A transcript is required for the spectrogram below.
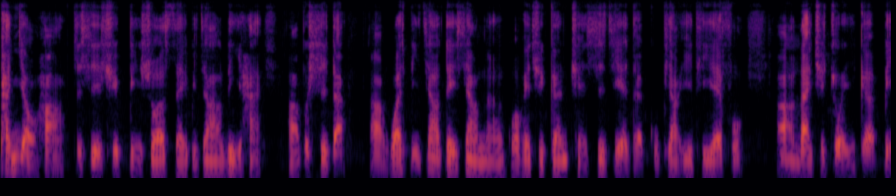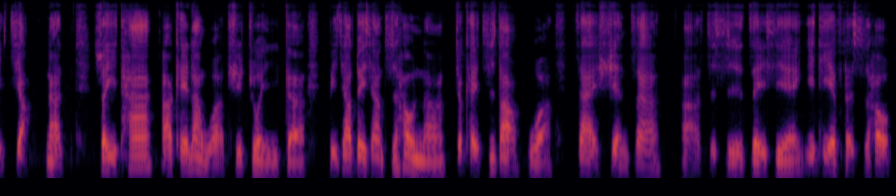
朋友哈，就是去比说谁比较厉害啊，不是的。啊，我比较对象呢，我会去跟全世界的股票 ETF 啊来去做一个比较。那所以它啊可以让我去做一个比较对象之后呢，就可以知道我在选择啊就是这些 ETF 的时候，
